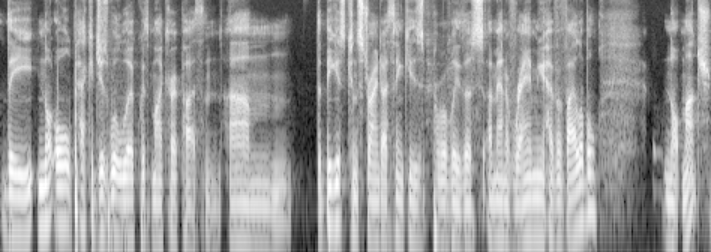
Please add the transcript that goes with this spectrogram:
the not all packages will work with MicroPython. Um, the biggest constraint, I think, is probably this amount of RAM you have available not much.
